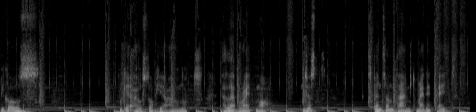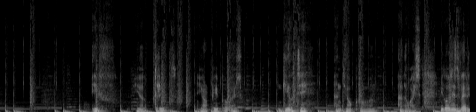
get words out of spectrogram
Because, okay, I will stop here, I will not elaborate more. Just spend some time to meditate. If you treat your people as guilty until proven otherwise because it's very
